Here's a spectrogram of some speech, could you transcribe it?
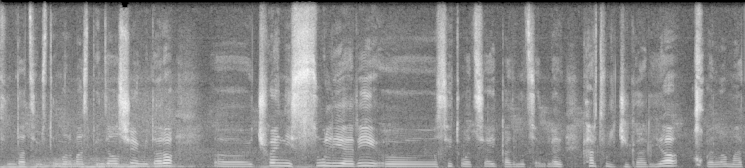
თუნდაც იმ სტუმარ მასპინძელში, იმიტომ რომ ჩვენი სულიერი სიტუაცია იქ გადმოცემული. ანუ ქართული ჯიგარია ყველა მათ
